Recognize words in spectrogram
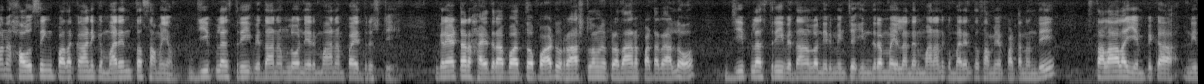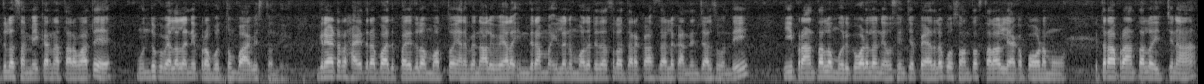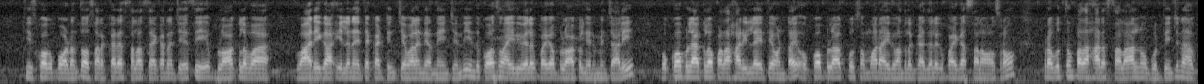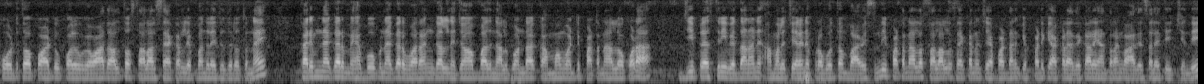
Urban housing పథకానికి మరింత సమయం. జీ ప్లస్ త్రీ విధానంలో నిర్మాణంపై దృష్టి. గ్రేటర్ హైదరాబాద్తో పాటు రాష్ట్రంలోని ప్రధాన పట్టణాల్లో జీ ప్లస్ త్రీ విధానంలో నిర్మించే ఇందిరమ్మ ఇళ్ళ నిర్మాణానికి మరింత సమయం పట్టనుంది. స్థలాల ఎంపిక నిధుల సమీకరణ తర్వాతే ముందుకు వెళ్ళాలని ప్రభుత్వం భావిస్తుంది. గ్రేటర్ హైదరాబాద్ పరిధిలో మొత్తం ఎనభై నాలుగు వేల ఇందిరమ్మ ఇళ్ళను మొదటి దశలో దరఖాస్తుదారులకు అందించాల్సి ఉంది. ఈ ప్రాంతాల్లో మురికివాడలో నివసించే పేదలకు సొంత స్థలాలు లేకపోవడము ఇతర ప్రాంతాల్లో ఇచ్చిన తీసుకోకపోవడంతో సర్కారీ స్థల సేకరణ చేసి బ్లాకుల వా వారీగా ఇళ్ళను అయితే కట్టించేవాలని నిర్ణయించింది. ఇందుకోసం ఐదు వేలకు పైగా బ్లాకులు నిర్మించాలి. ఒక్కో బ్లాక్లో పదహారు ఇళ్ళు అయితే ఉంటాయి. ఒక్కో బ్లాక్కు సుమారు ఐదు వందల గజాలకు పైగా స్థలం అవసరం. ప్రభుత్వం పదహారు స్థలాలను గుర్తించిన కోర్టుతో పాటు పలు వివాదాలతో స్థలాల సేకరణలు ఇబ్బందులు అయితే ఎదురవుతున్నాయి. కరీంనగర్ మహబూబ్ నగర్ వరంగల్ నిజామాబాద్ నల్గొండ ఖమ్మం వంటి పట్టణాల్లో కూడా జీ ప్లస్ త్రీ విధానాన్ని అమలు చేయాలని ప్రభుత్వం భావిస్తుంది. పట్టణాల్లో స్థలాల సేకరణ చేపట్టడానికి ఇప్పటికే అక్కడ అధికార యంత్రాంగం ఆదేశాలు అయితే ఇచ్చింది.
